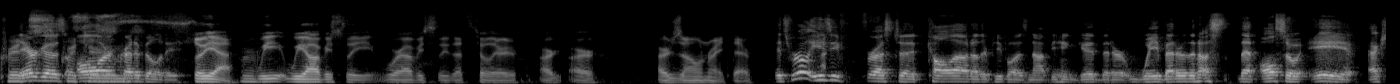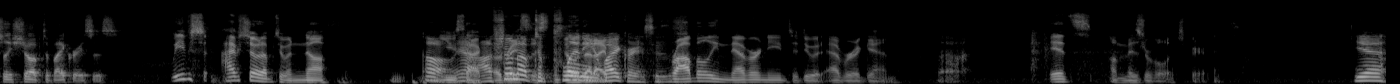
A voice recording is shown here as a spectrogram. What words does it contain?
Crits, There goes all our credibility. So yeah, Hmm. we we obviously we're obviously that's totally our our our, our zone right there. It's real easy for us to call out other people as not being good that are way better than us that also a actually show up to bike races. We've I've showed up to enough. Oh USAC yeah, I've shown up to races to know plenty of I bike races. Probably never need to do it ever again. Ah. It's a miserable experience. Yeah,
